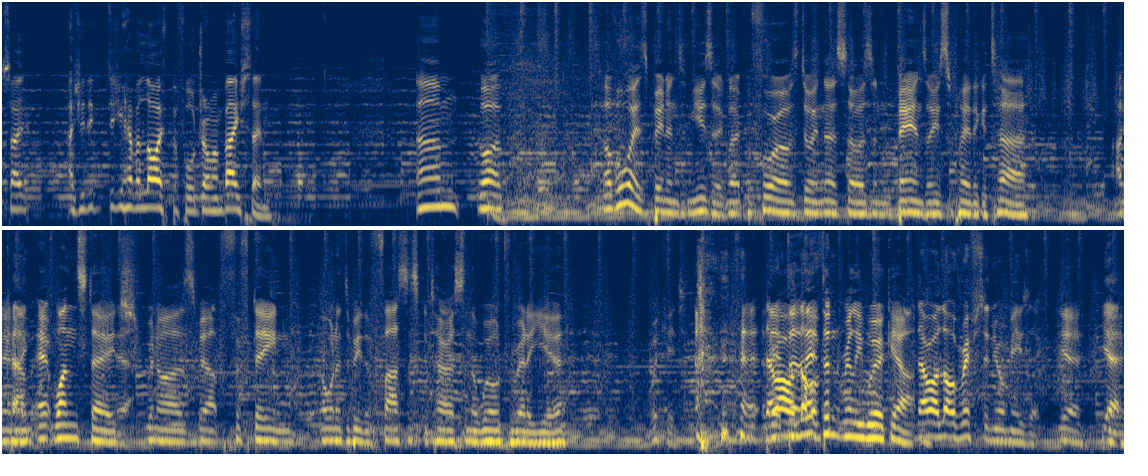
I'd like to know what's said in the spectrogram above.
So, actually, did, did you have a life before drum and bass then? Um, well, I've always been into music. Like before I was doing this, I was in bands. I used to play the guitar. Okay. And um, at one stage, Yeah. when I was about 15, I wanted to be the fastest guitarist in the world for about a year. Wicked. there There are a that, lot that of- didn't really work out. There are a lot of riffs in your music. yeah, Yeah.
